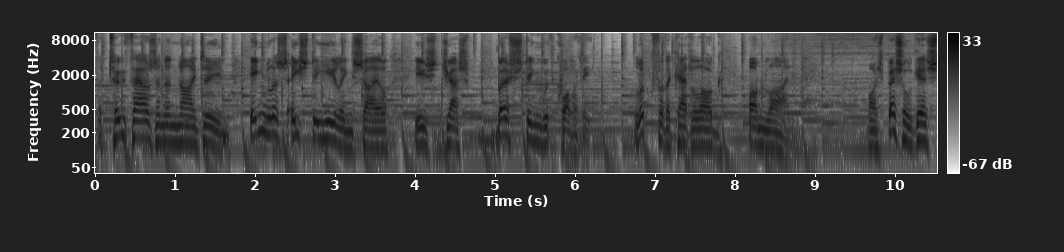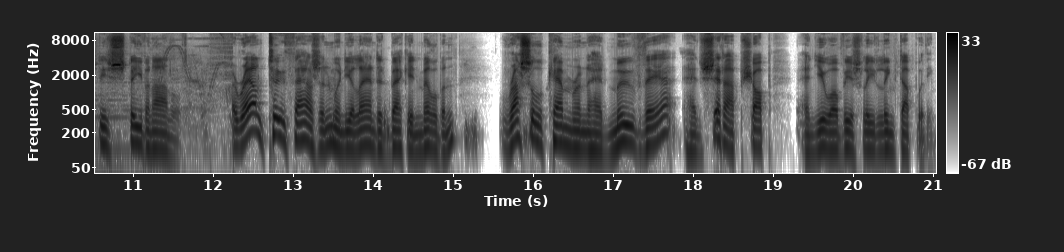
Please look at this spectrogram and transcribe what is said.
The 2019 Inglis Easter Yearling Sale is just bursting with quality. Look for the catalogue online. My special guest is Steven Arnold. Around 2000, when you landed back in Melbourne, Russell Cameron had moved there, had set up shop, and you obviously linked up with him.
